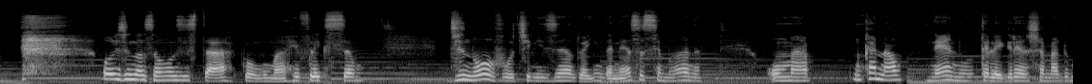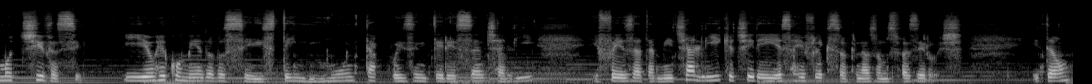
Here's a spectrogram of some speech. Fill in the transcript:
Hoje nós vamos estar com uma reflexão, de novo utilizando ainda nessa semana uma, um canal né, no Telegram chamado Motiva-se. E eu recomendo a vocês, tem muita coisa interessante ali e foi exatamente ali que eu tirei essa reflexão que nós vamos fazer hoje. Então,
